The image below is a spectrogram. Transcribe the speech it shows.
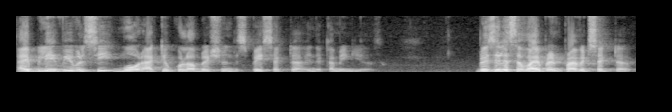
I believe we will see more active collaboration in the space sector in the coming years. Brazil is a vibrant private sector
